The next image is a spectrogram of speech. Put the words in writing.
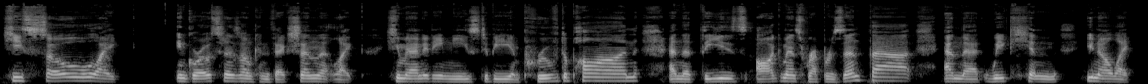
He's so, like, engrossed in his own conviction that, like, humanity needs to be improved upon, and that these augments represent that, and that we can, you know, like,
